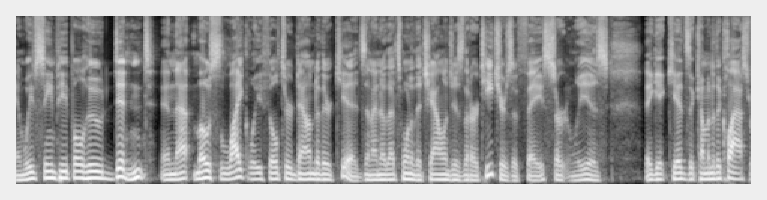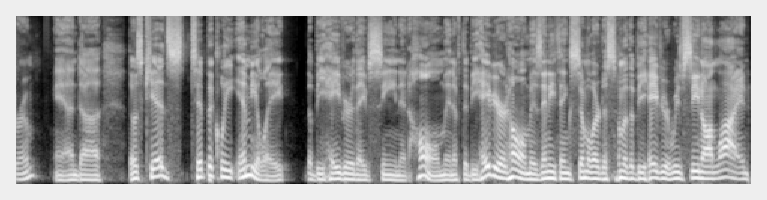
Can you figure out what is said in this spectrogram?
And we've seen people who didn't, and that most likely filtered down to their kids. And I know that's one of the challenges that our teachers have faced, certainly, is they get kids that come into the classroom, and uh, those kids typically emulate the behavior they've seen at home. And if the behavior at home is anything similar to some of the behavior we've seen online,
